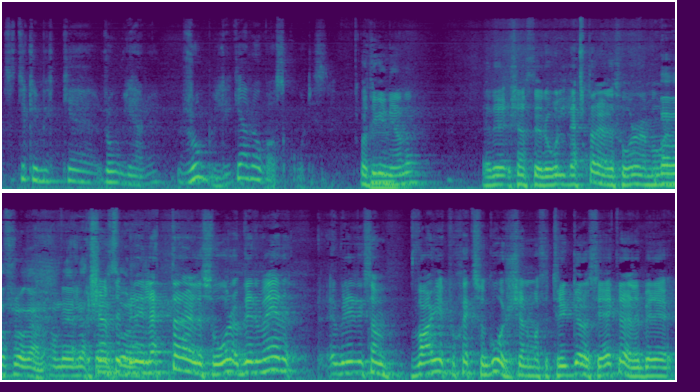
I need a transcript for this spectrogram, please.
Så jag tycker det är mycket roligare. Roligare att vara skådis. Vad tycker ni andra? Är det, känns det roligt, lättare eller svårare Vad var frågan? Om det är lättare Känns det, eller blir det lättare eller svårare? Blir det mer... Blir det liksom, varje projekt som går så känner man sig tryggare och säkrare? Eller blir det,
